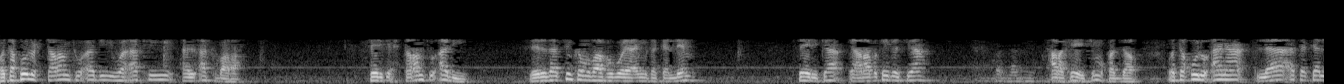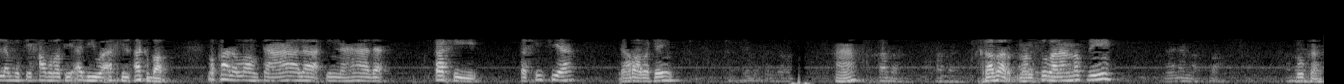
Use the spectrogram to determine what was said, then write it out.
وتقول احترمت أبي وأخي الأكبر. سيرك احترمت أبي. ذات شنك مضاف أبويا المتكلم سيرك إعراب كيف يا؟ حركة مقدر. وتقول أنا لا أتكلم في حضرة أبي وأخي الأكبر. وقال الله تعالى إن هذا أخي أخي يا إعراب كيف ها؟ خبر. خبر منصوب على النصب مكان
